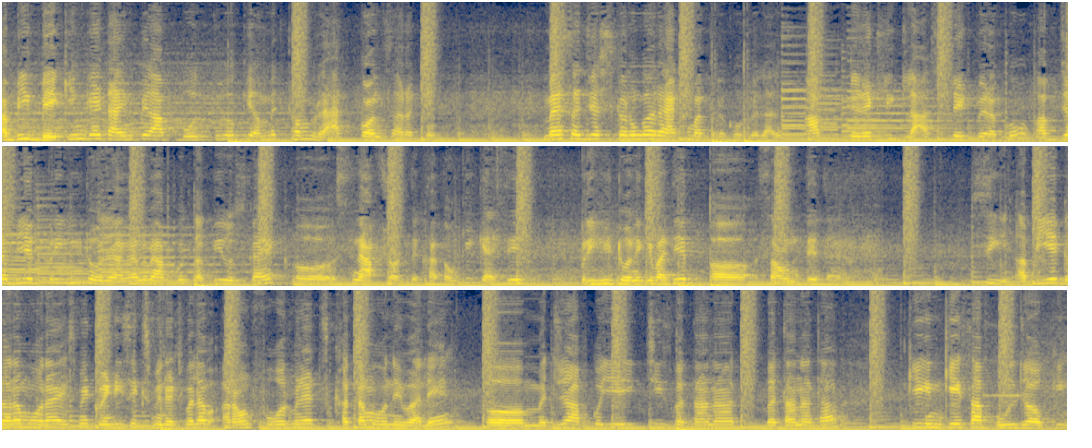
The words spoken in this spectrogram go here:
अभी बेकिंग के टाइम पे आप बोलते हो कि अमित, हम रैक कौन सा रखें? मैं सजेस्ट करूँगा रैक मत रखो फ़िलहाल, आप डायरेक्टली ग्लास प्लेट पे रखो। अब जब ये प्री हीट हो जाएगा ना, मैं आपको तभी उसका एक स्नैपशॉट दिखाता हूँ कि कैसे प्री हीट होने के बाद ये साउंड देता है। सी अब ये गर्म हो रहा है, इसमें 26 मिनट्स मतलब अराउंड फोर मिनट्स खत्म होने वाले हैं। मुझे आपको ये एक चीज़ बताना बताना था कि इनकेस आप भूल जाओ कि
